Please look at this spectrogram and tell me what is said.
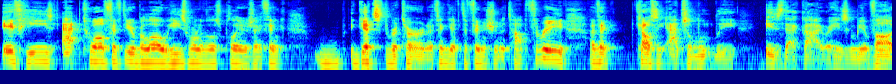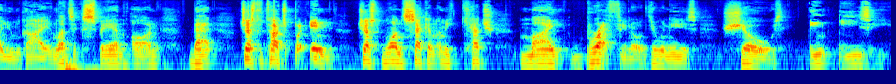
If he's at 1250 or below he's one of those players i think gets the return. I think you have to finish in the top three. I think Kelce absolutely is that guy right? He's going to be a volume guy and let's expand on that just a touch. But in just one second let me catch my breath you know doing these shows. Ain't easy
